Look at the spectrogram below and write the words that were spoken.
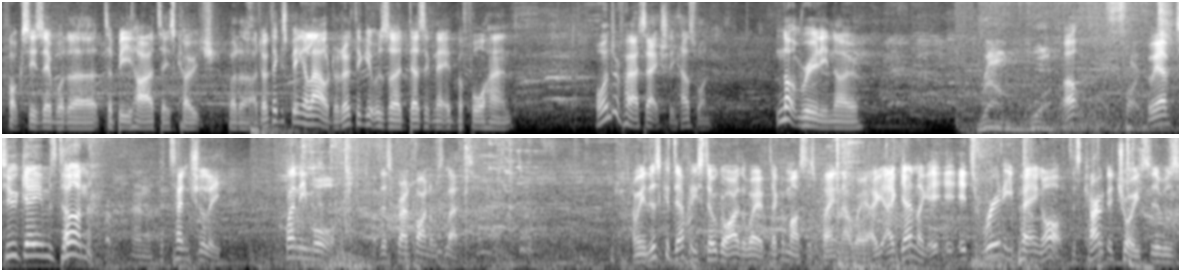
Foxy is able to, to be Hayate's coach. But uh, I don't think it's being allowed. I don't think it was uh, designated beforehand. I wonder if Hayate actually has one. Not really, no. Round one. Well, we have two games done, and potentially plenty more of this grand finals left. I mean, this could definitely still go either way if Tekken Master's playing that way. I, again, like it, it's really paying off. This character choice, it was,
